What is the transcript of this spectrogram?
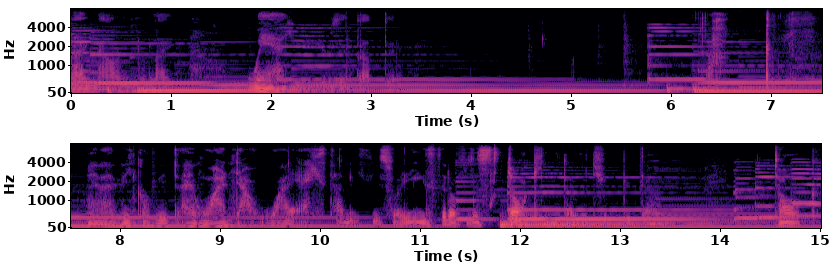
Right now in your life, where are you using that thing? Ah, When I think of it, I wonder why I studied Kiswahili instead of just talking it as it should be done. Talk.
